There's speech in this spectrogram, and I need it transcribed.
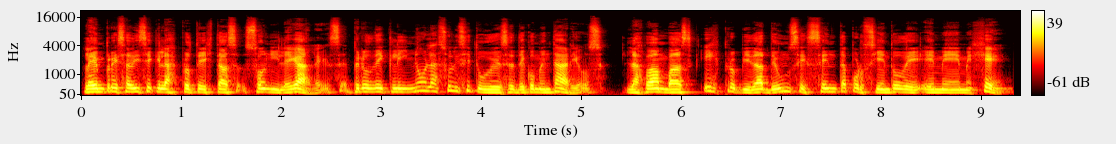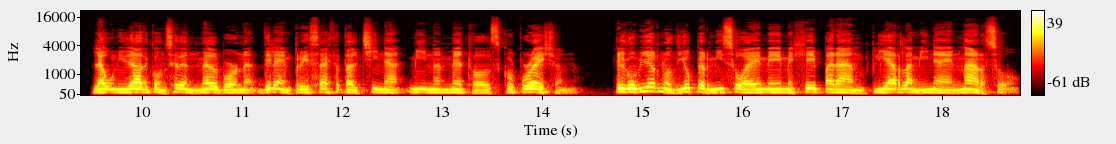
La empresa dice que las protestas son ilegales, pero declinó las solicitudes de comentarios. Las Bambas es propiedad de un 60% de MMG, la unidad con sede en Melbourne de la empresa estatal china Min Metals Corporation. El gobierno dio permiso a MMG para ampliar la mina en marzo.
